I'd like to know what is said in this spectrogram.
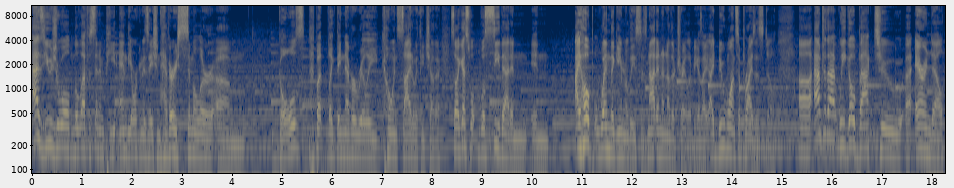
As usual, Maleficent and Pete and the organization have very similar um, goals, but like they never really coincide with each other. So I guess we'll, we'll see that in in I hope when the game releases, not in another trailer, because I, I do want surprises still. Uh, after that, we go back to uh, Arendelle.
